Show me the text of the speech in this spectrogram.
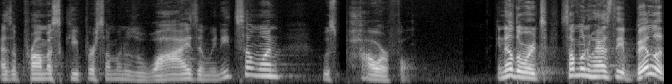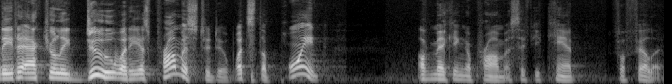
as a promise keeper, someone who's wise, and we need someone who's powerful. In other words, someone who has the ability to actually do what he has promised to do. What's the point of making a promise if you can't fulfill it?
